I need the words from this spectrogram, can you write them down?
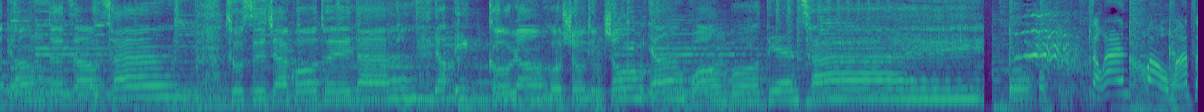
样的早餐？吐司加火腿蛋，咬一口，然后收听中央广播电台。早安，报马仔。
